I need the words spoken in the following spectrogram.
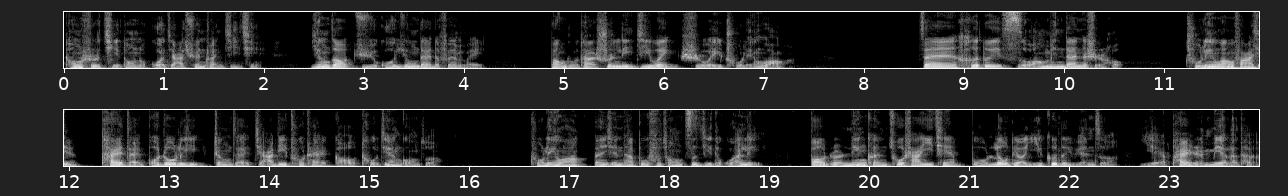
同时启动了国家宣传机器，营造举国拥戴的氛围，帮助他顺利继位，视为楚灵王。在核对死亡名单的时候，楚灵王发现。太宰亳州离正在夹地出差搞土建工作，楚灵王担心他不服从自己的管理，抱着宁肯错杀一千不漏掉一个的原则，也派人灭了他，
